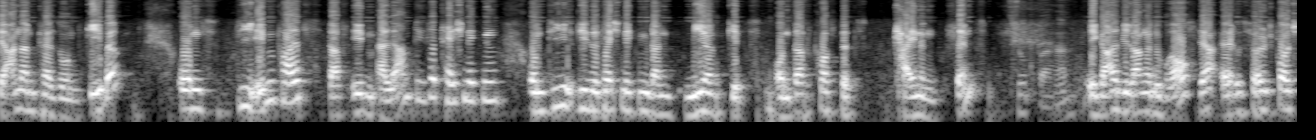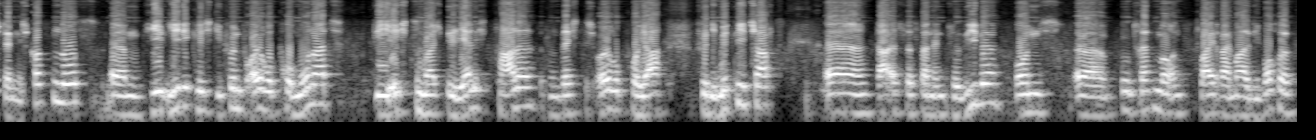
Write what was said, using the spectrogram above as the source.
der anderen Person gebe und die ebenfalls das eben erlernt, diese Techniken und die diese Techniken dann mir gibt und das kostet keinen Cent. Super, ja? Egal wie lange du brauchst, ja, es ist völlig vollständig kostenlos. Ähm, lediglich die 5 Euro pro Monat, die ich zum Beispiel jährlich zahle, das sind 60 Euro pro Jahr für die Mitgliedschaft, äh, da ist das dann inklusive und äh, nun treffen wir uns zwei, dreimal die Woche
